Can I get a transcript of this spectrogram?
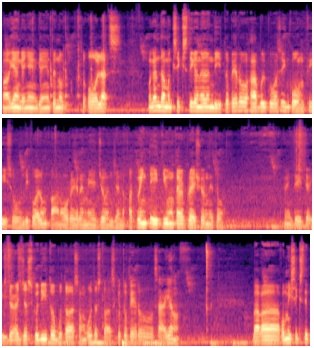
Mga ganyan, ganyan, ganyan tunog. So, olats. Maganda, mag 60 ka na lang dito. Pero habol ko kasi yung comfy. So, hindi ko alam paano ko re-remedyoan dyan. Naka 28 yung tire pressure nito. 28. Either adjust ko dito, butasan ko, tapos taas ko to. Pero sayang. Baka kung may 65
